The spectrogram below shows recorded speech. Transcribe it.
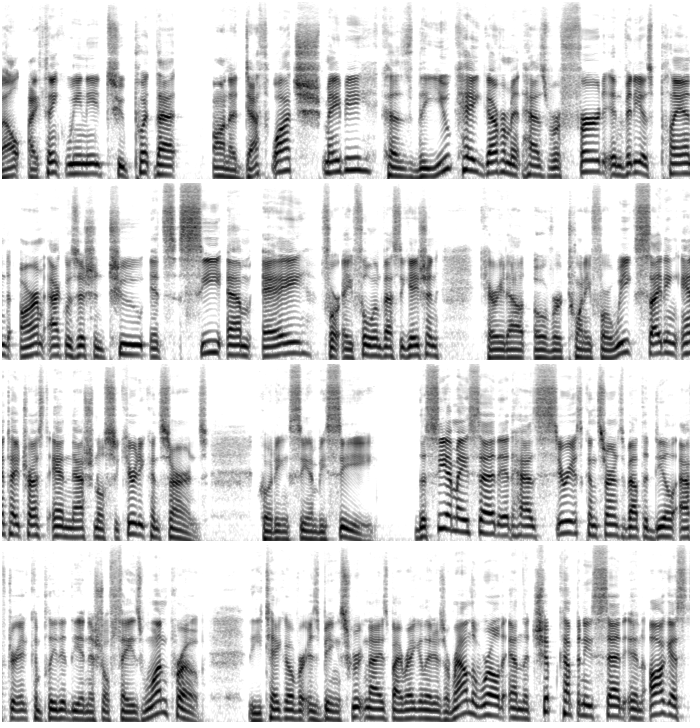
Well, I think we need to put that on a death watch, maybe, because the UK government has referred NVIDIA's planned ARM acquisition to its CMA for a full investigation carried out over 24 weeks, citing antitrust and national security concerns. Quoting CNBC, the CMA said it has serious concerns about the deal after it completed the initial Phase 1 probe. The takeover is being scrutinized by regulators around the world, and the chip companies said in August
